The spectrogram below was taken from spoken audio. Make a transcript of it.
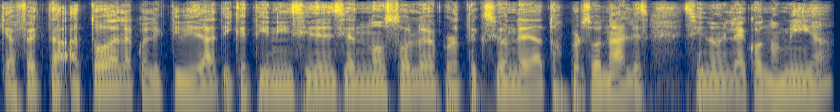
que afecta a toda la colectividad y que tiene incidencia no solo de protección de datos personales, sino en la economía,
